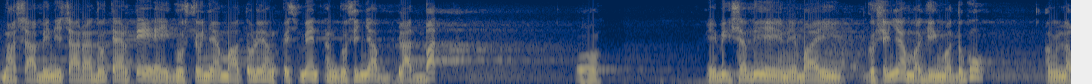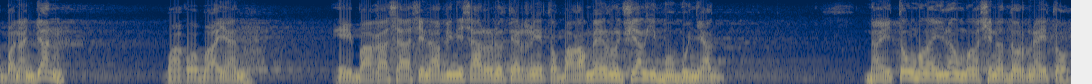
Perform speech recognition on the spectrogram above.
nasabi ni Sara Duterte ay gusto niya matuloy ang impeachment, ang gusto niya bloodbath. Oh. Ibig sabihin, eh, bay, gusto niya maging madugo ang labanan dyan, mga kababayan. Eh baka sa sinabi ni Sara Duterte nito, baka mayroon siyang ibubunyag na itong mga ilang mga senador na ito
